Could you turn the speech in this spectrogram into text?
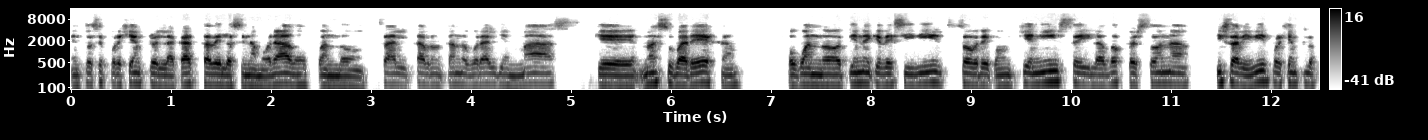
Entonces, por ejemplo, en la carta de los enamorados, cuando Sal está preguntando por alguien más que no es su pareja, o cuando tiene que decidir sobre con quién irse y las dos personas irse a vivir, por ejemplo,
